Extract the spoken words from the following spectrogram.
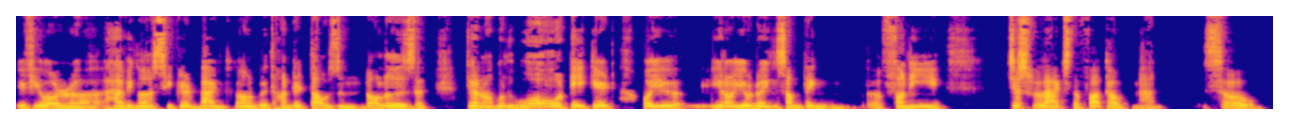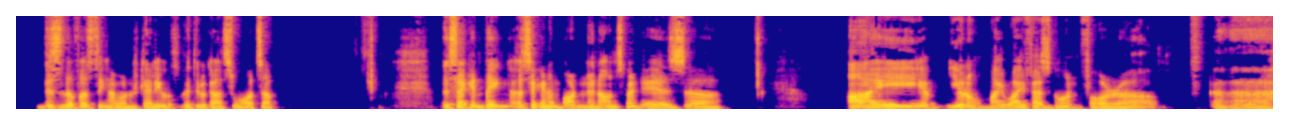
if you're uh, having a secret bank account with hundred thousand dollars, that they're not going to whoa take it, or you you know you're doing something uh, funny, just relax the fuck out, man. So this is the first thing I want to tell you with regards to WhatsApp. The second thing, a second important announcement is uh, I, you know, my wife has gone for uh, uh,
